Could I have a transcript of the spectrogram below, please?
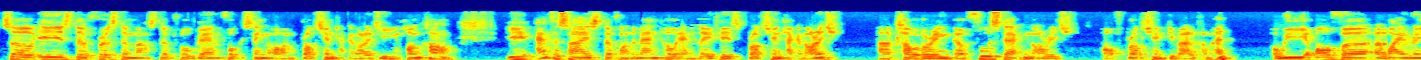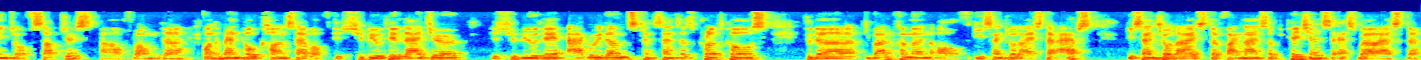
So it is the first master program focusing on blockchain technology in Hong Kong. It emphasizes the fundamental and latest blockchain technology uh, covering the full stack knowledge of blockchain development. We offer a wide range of subjects uh, from the fundamental concept of distributed ledger, distributed algorithms, consensus protocols, to the development of decentralized apps, decentralized finance applications, as well as the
